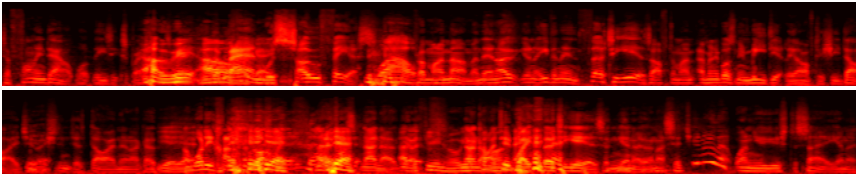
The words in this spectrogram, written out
To find out what these expressions Oh, really? meant. The Oh, ban okay. was so fierce Wow. from my mum. And then, oh, you know, even then, 30 years after my, I mean, it wasn't immediately after she died, you know, she didn't just die and then I go, Yeah, yeah. and what did Yeah. No, Yeah. no, no. you know, the funeral, No, yeah, no, I on. did wait 30 years and, you know, and I said, you know that one you used to say, you know.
